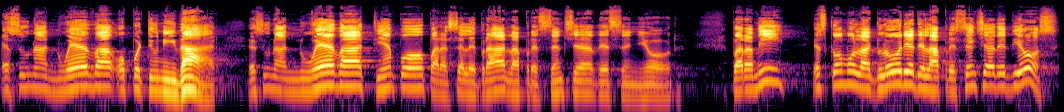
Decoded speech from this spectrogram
es una nueva oportunidad es un nuevo tiempo para celebrar la presencia del Señor. Para mí es como la gloria de la presencia de Dios.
